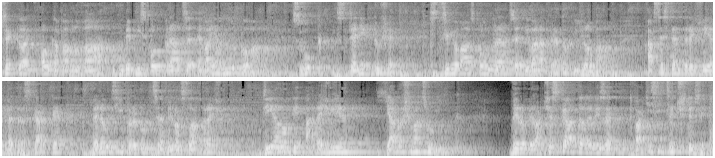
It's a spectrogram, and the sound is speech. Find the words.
Překlad Olga Pavlová, hudební spolupráce Eva Janulková, zvuk Zdeněk Dušek, střihová spolupráce Ivana Kratochvílová, asistent režie Petr Skarke, vedoucí produkce Miloslav Reš, dialogy a režie Janoš Vaculík. Vyrobila Česká televize 2004.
